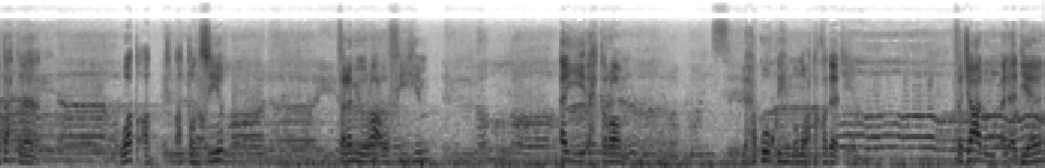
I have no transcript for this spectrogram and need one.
وتحت وطأة التنصير فلم يراعوا فيهم أي احترام لحقوقهم ومعتقداتهم. فجعلوا الأديان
